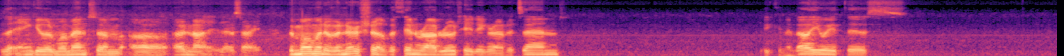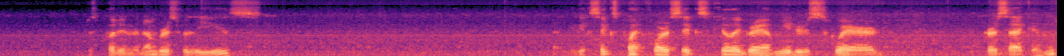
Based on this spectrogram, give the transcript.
the angular momentum, uh, or not, no, sorry, the moment of inertia of a thin rod rotating around its end. We can evaluate this. Just put in the numbers for these. We get 6.46 kilogram meters squared per second.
